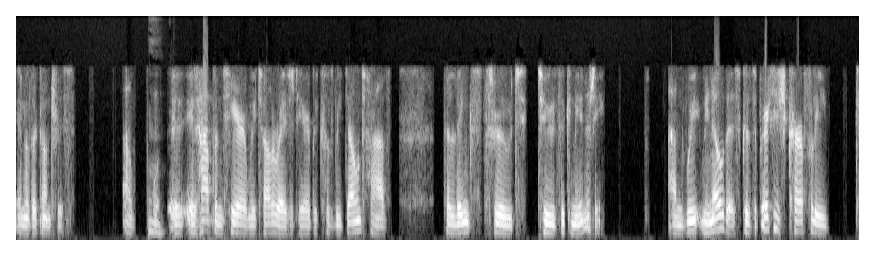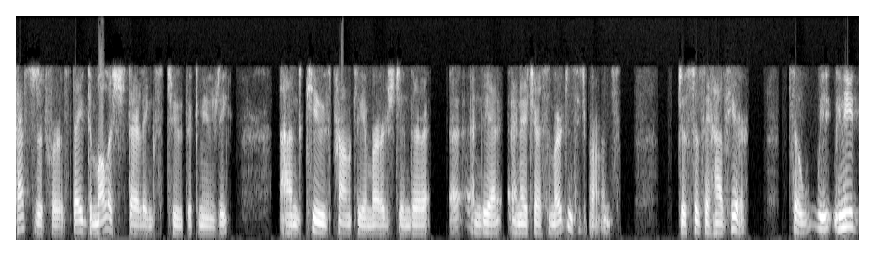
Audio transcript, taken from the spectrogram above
in other countries. Uh, mm. it, it happens here, and we tolerate it here because we don't have the links through to, to the community. And we, we know this because the British carefully tested it for us. They demolished their links to the community, and queues promptly emerged in their uh, in the NHS emergency departments, just as they have here. So we, we need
